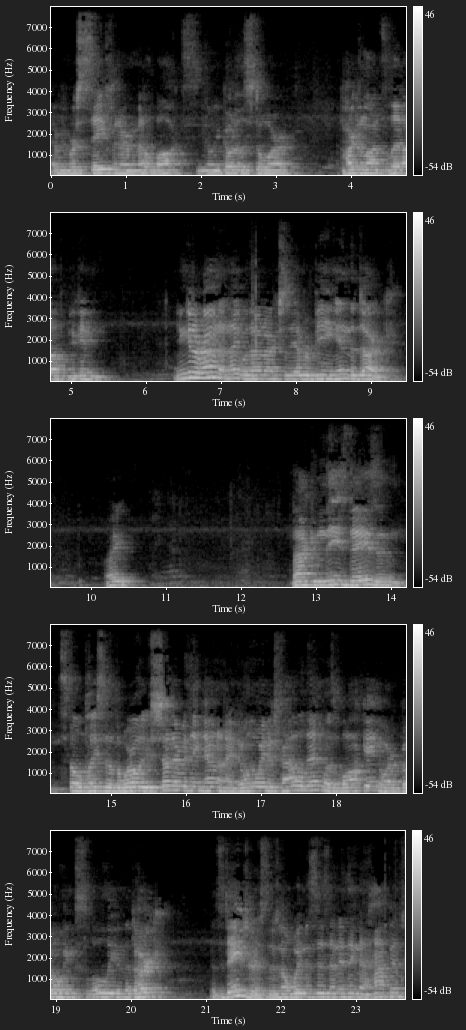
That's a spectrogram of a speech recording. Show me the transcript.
We're safe in our metal box. You know, you go to the store, Parking lot's lit up. You can you can get around at night without actually ever being in the dark. Right? Back in these days in still places of the world, you shut everything down at night. The only way to travel then was walking or going slowly in the dark. It's dangerous. There's no witnesses, anything that happens.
